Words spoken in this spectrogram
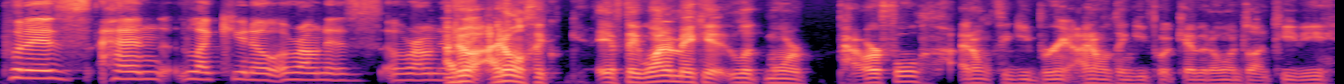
put his hand like you know around his around his I don't. ankle? I don't think if they want to make it look more powerful, I don't think he bring. I don't think he put Kevin Owens on TV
